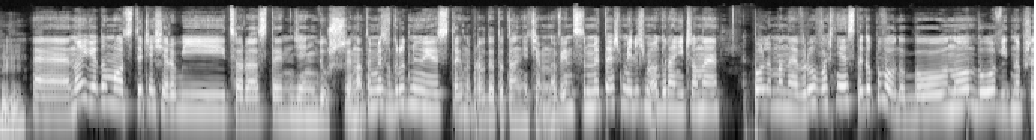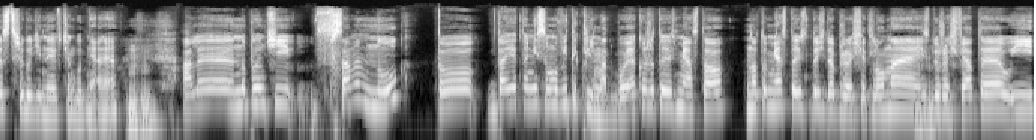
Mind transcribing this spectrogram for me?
Mhm. E, no i wiadomo, od stycznia się robi coraz ten dzień dłuższy. Natomiast w grudniu jest tak naprawdę totalnie ciemno, więc my też mieliśmy ograniczone pole manewru właśnie z tego powodu, bo no, było widno przez trzy godziny w ciągu dnia, nie? Mhm. Ale no powiem ci, w samym nóg to daje to niesamowity klimat, bo jako, że to jest miasto, no to miasto jest dość dobrze oświetlone, jest dużo świateł i,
